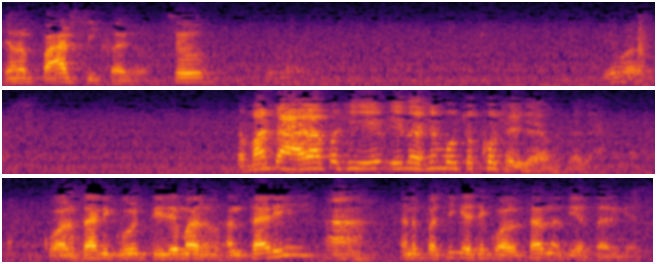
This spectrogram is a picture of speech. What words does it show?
તેનો પાઠ શીખવાડ્યો. શું? એ બરાબર. તમારે તો આવ્યા પછી એ- દર્શન બહુ ચોખ્ખો થઈ જાય દાદા કોલસાની ગુળ તીજે હંતાડી અંતારી અને પછી કે છે કોલસા નથી અત્યારે કે છે.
